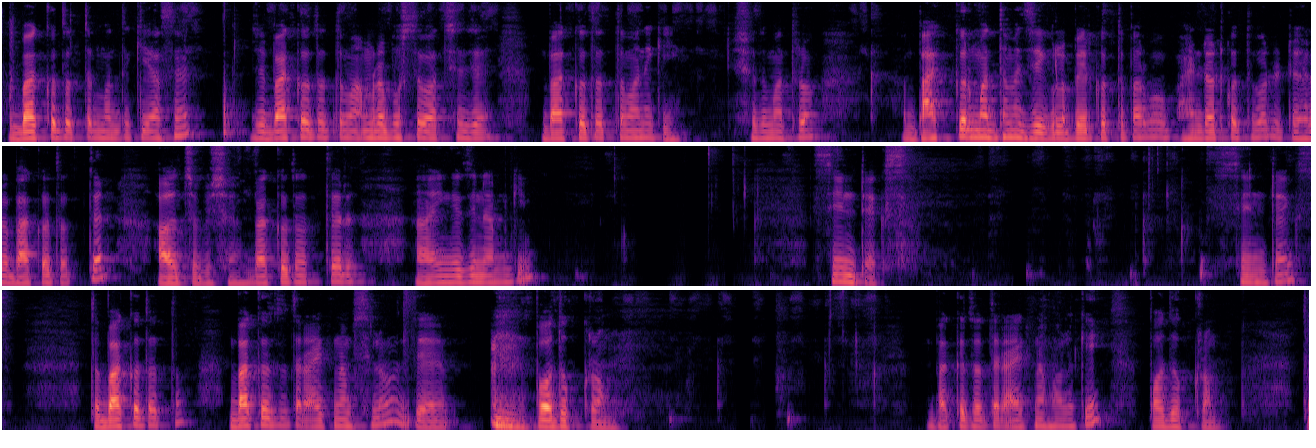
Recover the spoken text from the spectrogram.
তো বাক্যতত্ত্বের মধ্যে কি আছে? যে বাক্যতত্ত্ব আমরা বুঝতে পারছি যে বাক্যতত্ত্ব মানে কি? শুধুমাত্র বাক্যর মাধ্যমে যেগুলো বের করতে পারব ফাইন্ড আউট করতে পারব, এটা হলো বাক্যতত্ত্বের আলোচ্য বিষয়। বাক্যতত্ত্বের ইংরেজি নাম কি? সিনট্যাক্স সিনট্যাক্স তো বাক্যতত্ত্ব, বাক্যতত্ত্বের আরেক নাম ছিল যে পদক্রম। বাক্যতত্ত্বের আরেক নাম হলো কি? পদক্রম। তো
